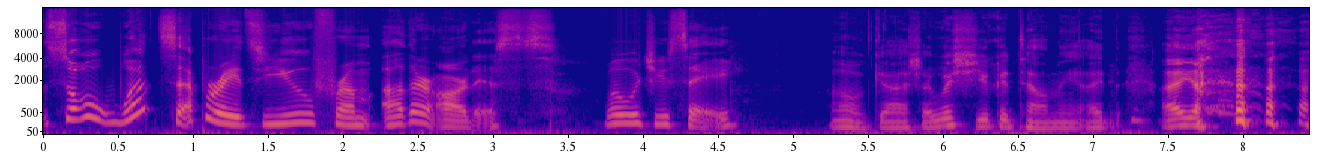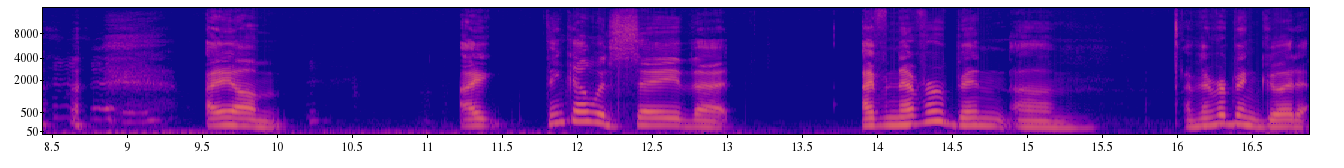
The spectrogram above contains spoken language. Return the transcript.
So, what separates you from other artists? What would you say? Oh gosh, I wish you could tell me. I I I um I think I would say that I've never been um I've never been good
